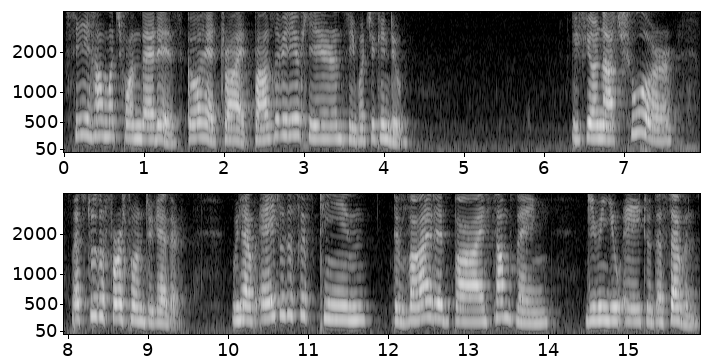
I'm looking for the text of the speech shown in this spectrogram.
See how much fun that is. Go ahead, try it. Pause the video here and see what you can do. If you're not sure, let's do the first one together. We have a to the 15 divided by something giving you a to the 7.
